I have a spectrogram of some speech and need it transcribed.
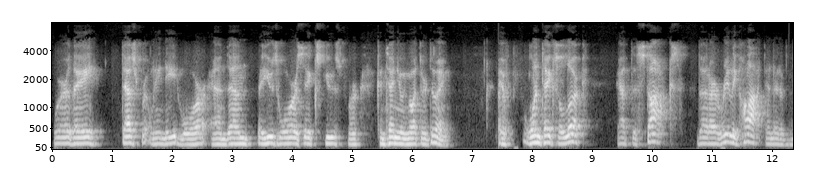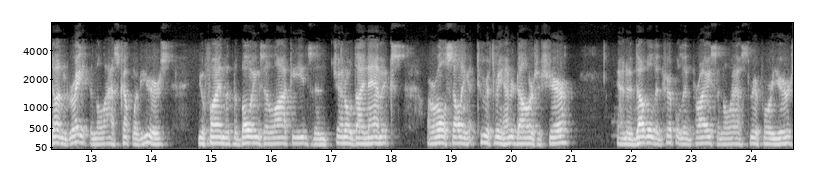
where they desperately need war, and then they use war as the excuse for continuing what they're doing. If one takes a look at the stocks that are really hot and that have done great in the last couple of years, you'll find that the Boeings and Lockheeds and General Dynamics are all selling at two or three hundred dollars a share and have doubled and tripled in price in the last three or four years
